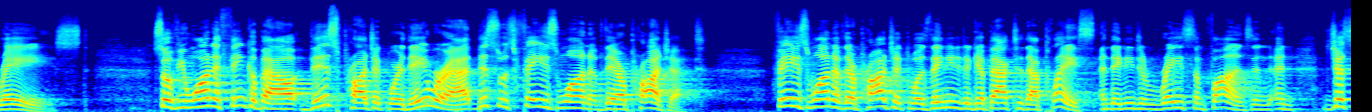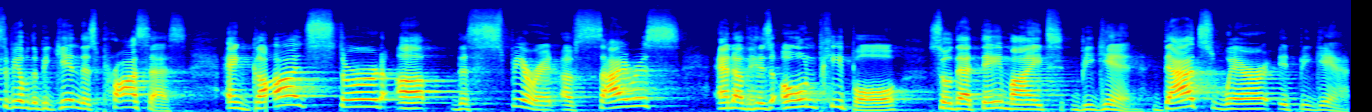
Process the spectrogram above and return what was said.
raised. So, if you want to think about this project where they were at, this was phase one of their project. Phase one of their project was they needed to get back to that place and they needed to raise some funds and, and just to be able to begin this process. And God stirred up the spirit of Cyrus and of his own people so that they might begin. That's where it began,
